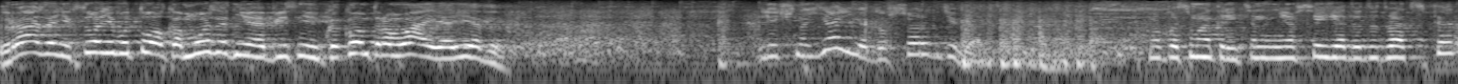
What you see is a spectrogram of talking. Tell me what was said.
Граждане, кто-нибудь толком может мне объяснить, в каком трамвае я еду? Лично я еду в 49 Ну, посмотрите, на меня все едут в 25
